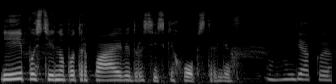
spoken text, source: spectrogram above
і постійно потерпає від російських обстрілів. Дякую.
